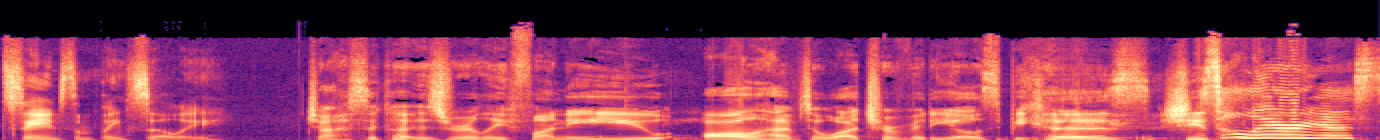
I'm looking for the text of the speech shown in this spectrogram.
saying something silly. Jessica is really funny. You all have to watch her videos because she's hilarious.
